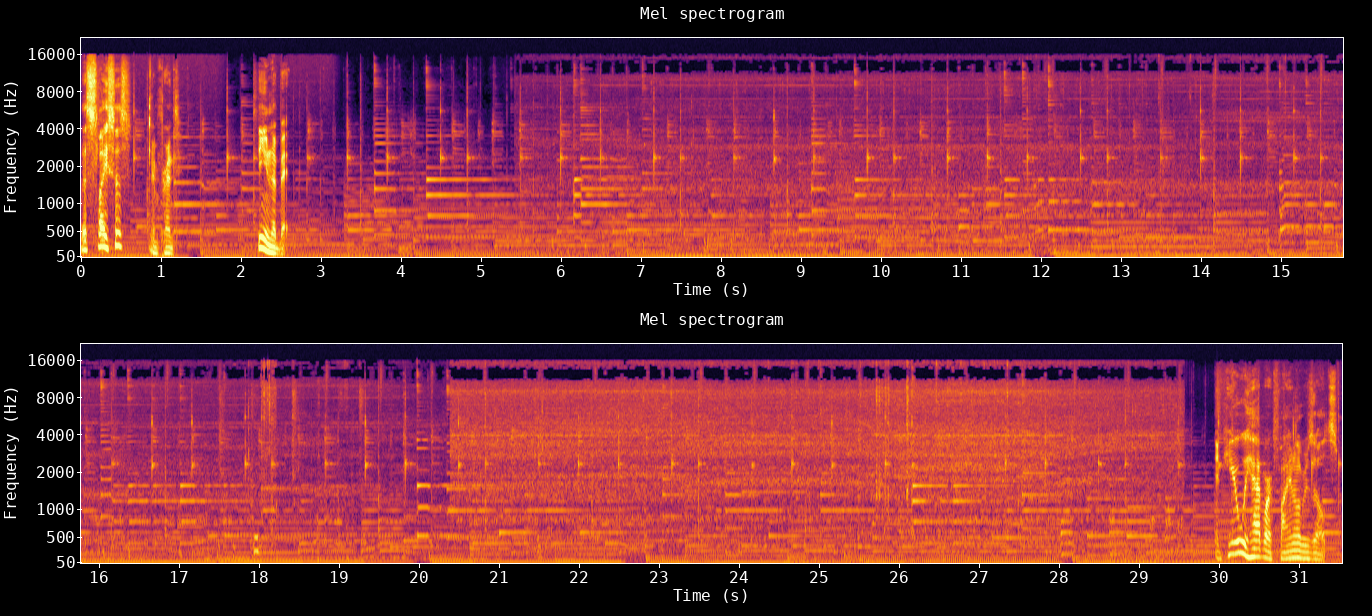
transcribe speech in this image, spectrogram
Let's slice this and print. See you in a bit. And here we have our final results.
